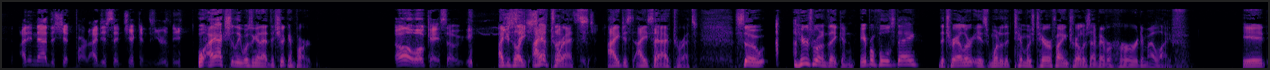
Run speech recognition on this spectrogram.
I didn't add the shit part. I just said chickens. You're the. Well, I actually wasn't going to add the chicken part. Oh, okay. So I just like I have shit, I Tourette's. I just I say I have Tourette's. So here's what I'm thinking: April Fool's Day. The trailer is one of the t- most terrifying trailers I've ever heard in my life. It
